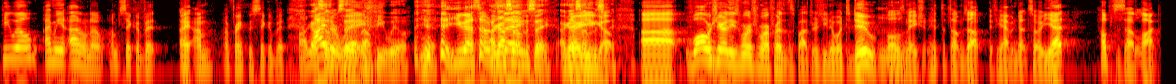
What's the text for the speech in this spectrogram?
P. Will. I mean, I don't know. I'm sick of it. I, I'm I'm frankly sick of it. I got Either something to say way, about P. Will. Yeah. you got something. I got say? something to say. I got there something you to go. say. Uh, while we're sharing these words from our friends and sponsors, you know what to do. Mm-hmm. Bulls Nation, hit the thumbs up if you haven't done so yet. Helps us out a lot.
